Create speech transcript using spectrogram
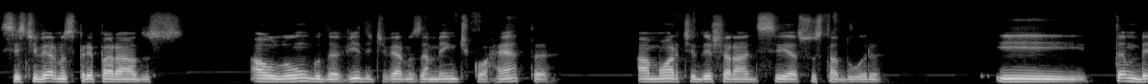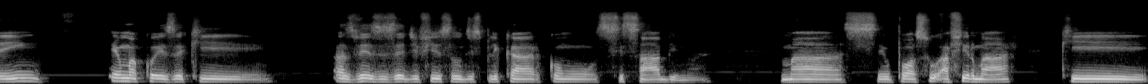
se estivermos preparados ao longo da vida e tivermos a mente correta, a morte deixará de ser assustadora. E também é uma coisa que às vezes é difícil de explicar como se sabe, não é? Mas eu posso afirmar que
